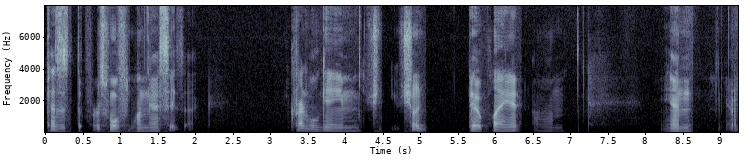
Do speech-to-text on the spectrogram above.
because the first Wolf Among Us is a incredible game. You, sh you should go play it. Um, and you know,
